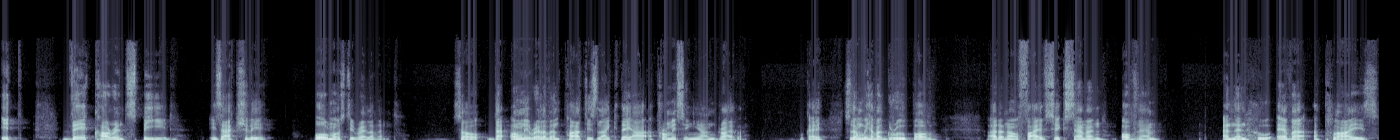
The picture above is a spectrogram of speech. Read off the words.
it. Their current speed is actually almost irrelevant. So the only relevant part is like they are a promising young driver. Okay, so then we have a group of I don't know, five, six, seven of them. And then whoever applies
